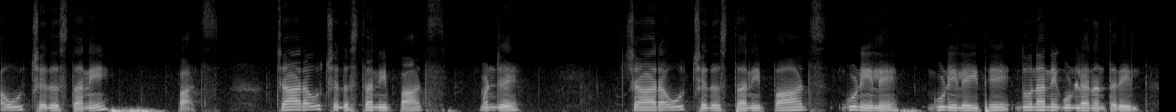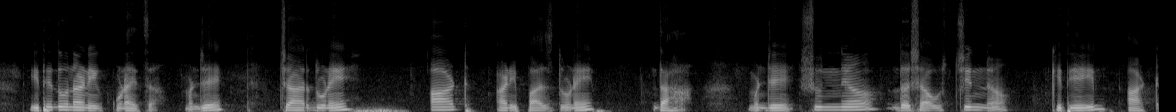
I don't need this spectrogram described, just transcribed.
अंश छेदस्थानी पाच. चार अंश छेदस्थानी पाच म्हणजे चार अंश छेदस्थानी पाच गुणिले गुणिले इथे दोनाने गुणल्यानंतर येईल. इथे दोनाने गुणायचं. म्हणजे चार दुणे आठ आणि पाच दुणे दहा. म्हणजे शून्य दशांश चिन्ह किती येईल? आठ.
